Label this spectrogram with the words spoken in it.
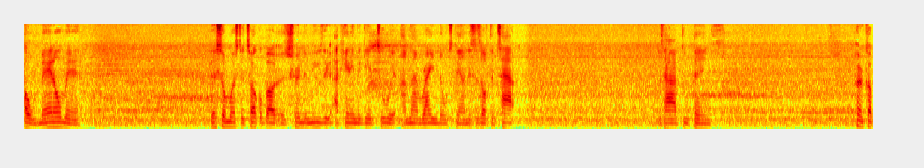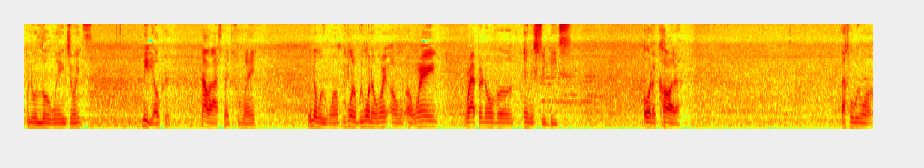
Oh man, oh man. There's so much to talk about in trending music, I can't even get to it. I'm not writing notes down. This is off the top. Is how I do things. Heard a couple new Lil Wayne joints. Mediocre. Not what I expected from Wayne. We know we want. We want we want a, Wayne rapping over industry beats. Or the Carter. That's what we want.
